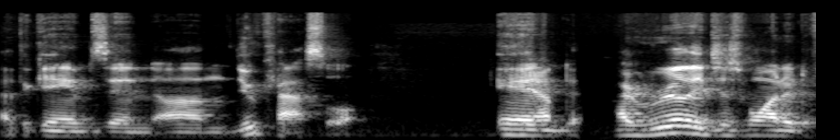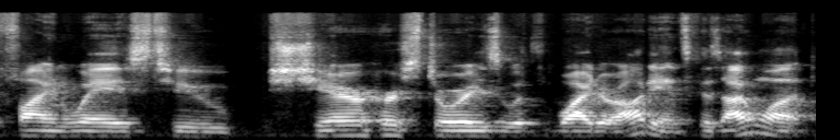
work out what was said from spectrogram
at the games in um, Newcastle. And I really just wanted to find ways to share her stories with wider audience because I want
